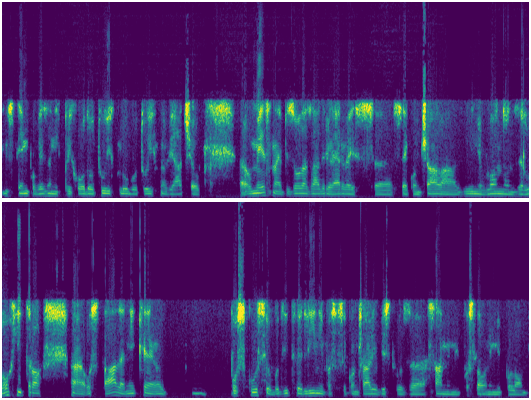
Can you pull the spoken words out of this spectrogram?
in s tem povezanih prihodov tujih klubov, tujih navijačev. Uh, umestna epizoda z Adrijo Airways uh, se je končala z linijo v London zelo hitro, uh, ostale neke poskusi obuditve linij pa so se končali v bistvu z samimi poslovnimi polomi.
